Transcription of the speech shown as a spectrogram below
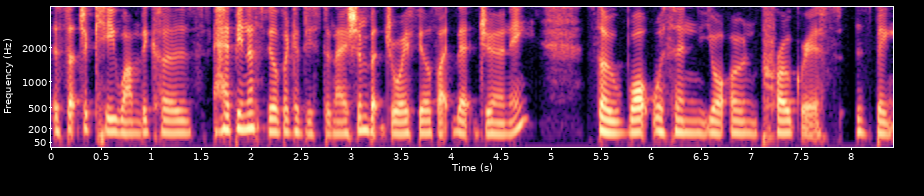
is such a key one because happiness feels like a destination, but joy feels like that journey. So, what within your own progress is being,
